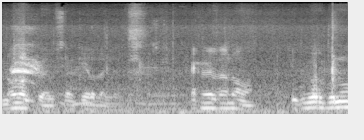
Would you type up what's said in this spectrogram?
ನೋವಾಗ್ತದೆ ವಿಷಯ ಕೇಳಿದಾಗ ಯಾಕಂದರೆ ನಾನು ಇದುವರೆಗೂ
